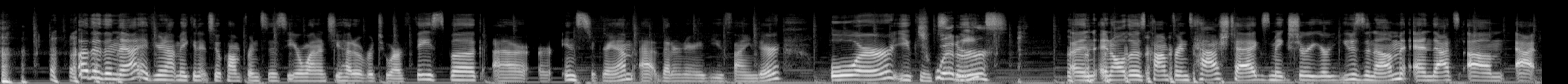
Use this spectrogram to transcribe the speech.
Other than that, if you're not making it to a conference this year, why don't you head over to our Facebook, our, our Instagram at Veterinary Viewfinder, or you can Twitter. tweet and, and all those conference hashtags. Make sure you're using them, and that's um, at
